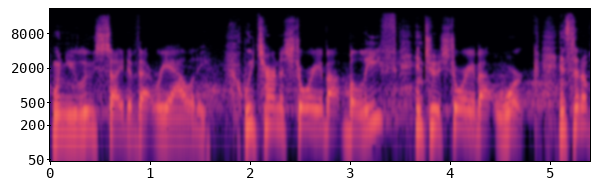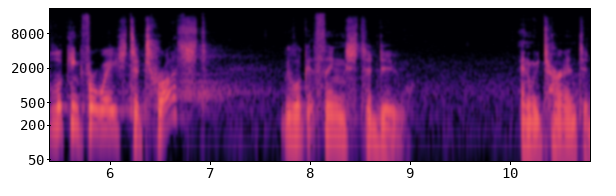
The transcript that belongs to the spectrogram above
when you lose sight of that reality. We turn a story about belief into a story about work. Instead of looking for ways to trust, we look at things to do. And we turn into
